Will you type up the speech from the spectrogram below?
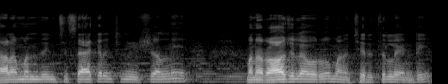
చాలామంది నుంచి సేకరించిన విషయాల్ని మన రాజులు ఎవరు మన చరిత్రలు ఏంటి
